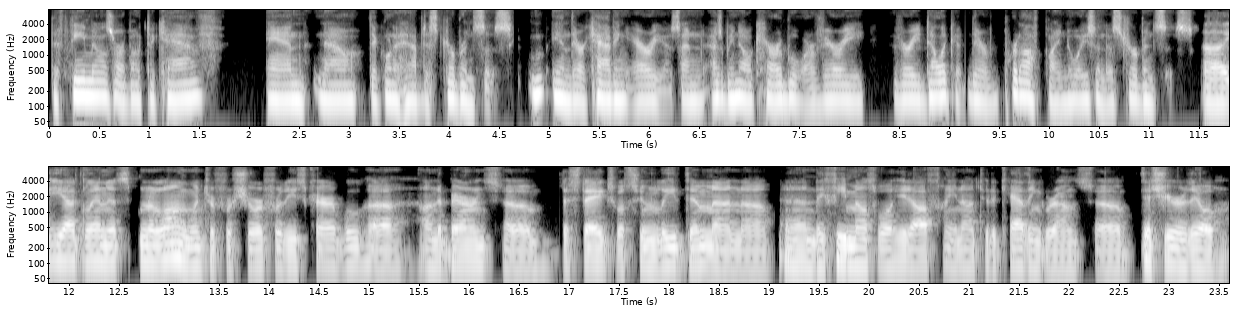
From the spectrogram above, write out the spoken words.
The females are about to calve, and now they're going to have disturbances in their calving areas. And as we know, caribou are very very delicate. They're put off by noise and disturbances. Uh, yeah, Glenn, it's been a long winter for sure for these caribou uh, on the barrens. Uh, the stags will soon leave them, and uh, and the females will head off, you know, to the calving grounds. Uh, this year, they'll,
